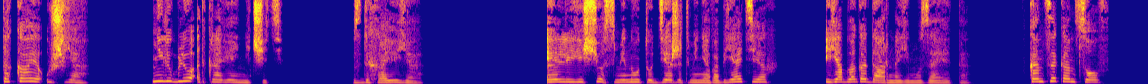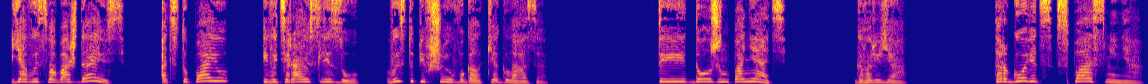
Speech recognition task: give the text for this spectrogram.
Такая уж я. Не люблю откровенничать. Вздыхаю я. Элли еще с минуту держит меня в объятиях, и я благодарна ему за это. В конце концов, я высвобождаюсь, отступаю и вытираю слезу, выступившую в уголке глаза. «Ты должен понять», — говорю я. «Торговец спас меня.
